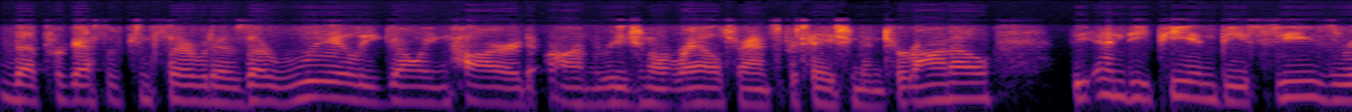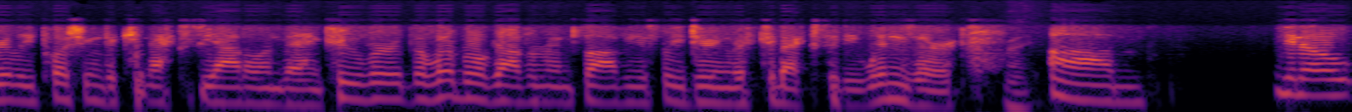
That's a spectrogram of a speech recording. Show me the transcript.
the progressive conservatives are really going hard on regional rail transportation in Toronto. The NDP in BC is really pushing to connect Seattle and Vancouver. The Liberal government's obviously doing with Quebec City, Windsor. Right. Um, you know,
